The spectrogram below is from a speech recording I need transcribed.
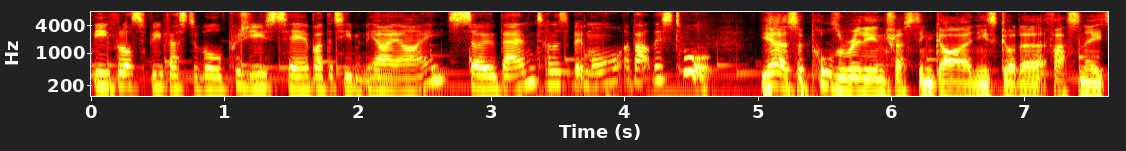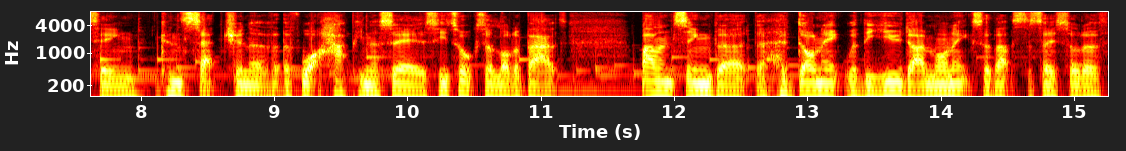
the philosophy festival produced here by the team at the IAI. So, Ben, tell us a bit more about this talk. Yeah, so Paul's a really interesting guy and he's got a fascinating conception of, of what happiness is. He talks a lot about balancing the, the hedonic with the eudaimonic, so that's to say, sort of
